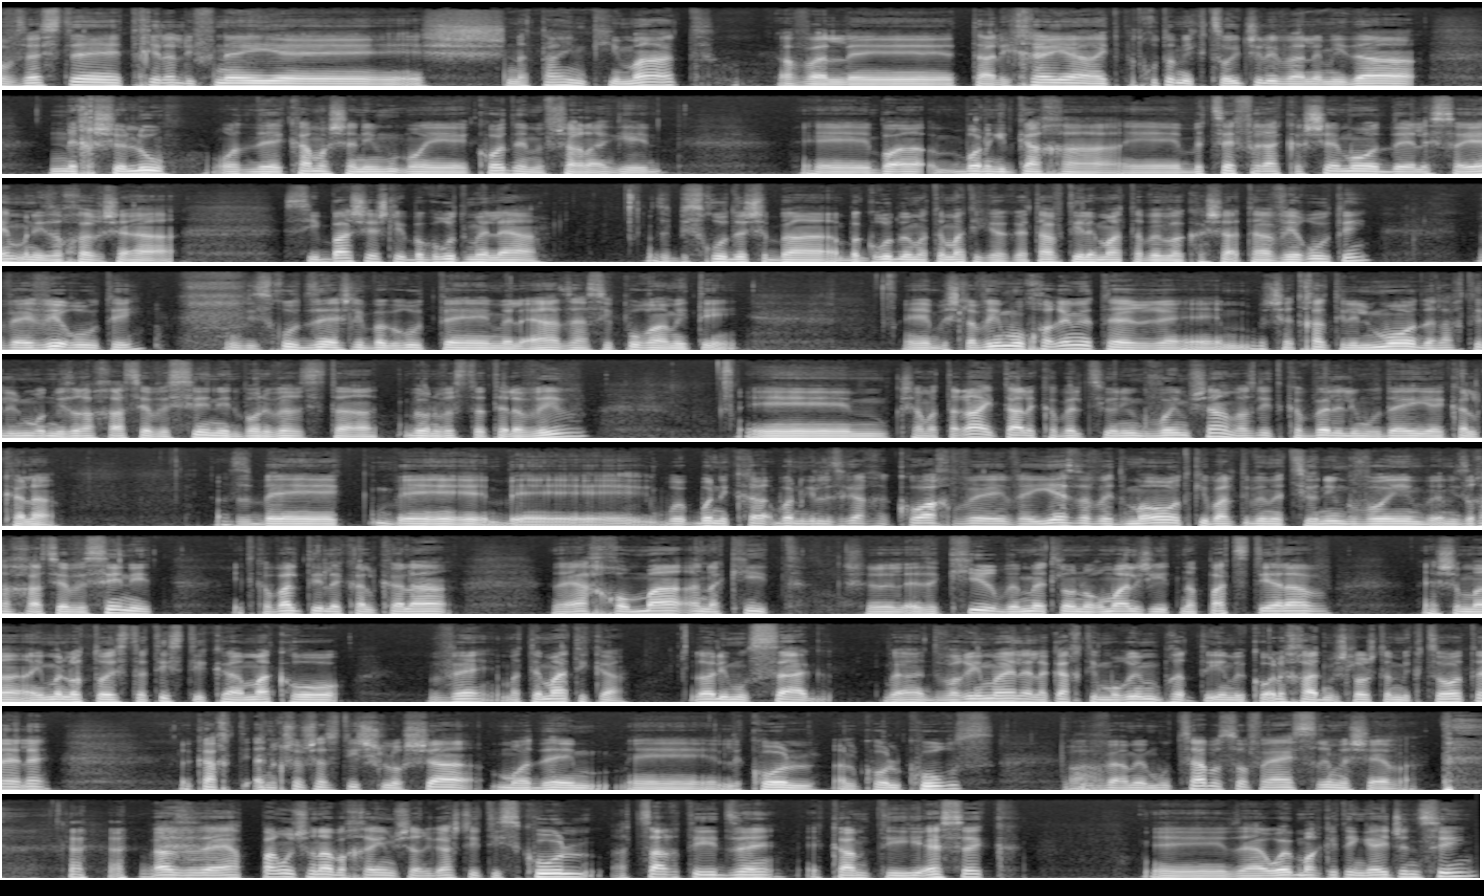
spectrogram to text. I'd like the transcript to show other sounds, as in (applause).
טוב, זסט התחילה לפני uh, שנתיים כמעט, אבל uh, תהליכי ההתפתחות המקצועית שלי והלמידה נכשלו עוד uh, כמה שנים uh, קודם, אפשר להגיד. Uh, בוא, בוא נגיד ככה, uh, בית ספר היה קשה מאוד uh, לסיים. אני זוכר שהסיבה שיש לי בגרות מלאה, זה בזכות זה שבבגרות במתמטיקה כתבתי למטה, בבקשה, תעבירו אותי, והעבירו אותי. ובזכות זה יש לי בגרות uh, מלאה, זה הסיפור האמיתי. אה, בשלבים מאוחרים יותר, כשהתחלתי ללמוד, הלכתי ללמוד מזרח אסיה וסינית באוניברסיטה, באוניברסיטת תל אביב, כשהמטרה הייתה לקבל ציונים גבוהים שם, ואז להתקבל ללימודי אה, כלכלה. אז ב, ב, ב, בוא, נקרא, בוא נגיד לזה ככה, כוח ו, ויזע ודמעות, קיבלתי באמת ציונים גבוהים במזרח אסיה וסינית, התקבלתי לכלכלה, זה היה חומה ענקית של איזה קיר באמת לא נורמלי שהתנפצתי עליו, היה שם, אם אני לא טועה, סטטיסטיקה, מקרו ומתמטיקה, לא היה לי מושג. בדברים האלה, לקחתי מורים פרטיים בכל אחד משלושת המקצועות האלה. לקחתי, אני חושב שעשיתי שלושה מועדים אה, לכל, על כל קורס, וואו. והממוצע בסוף היה 27. ואז זה היה פעם ראשונה בחיים שהרגשתי תסכול, עצרתי את זה, הקמתי עסק, אה, זה היה Web Marketing Agency,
